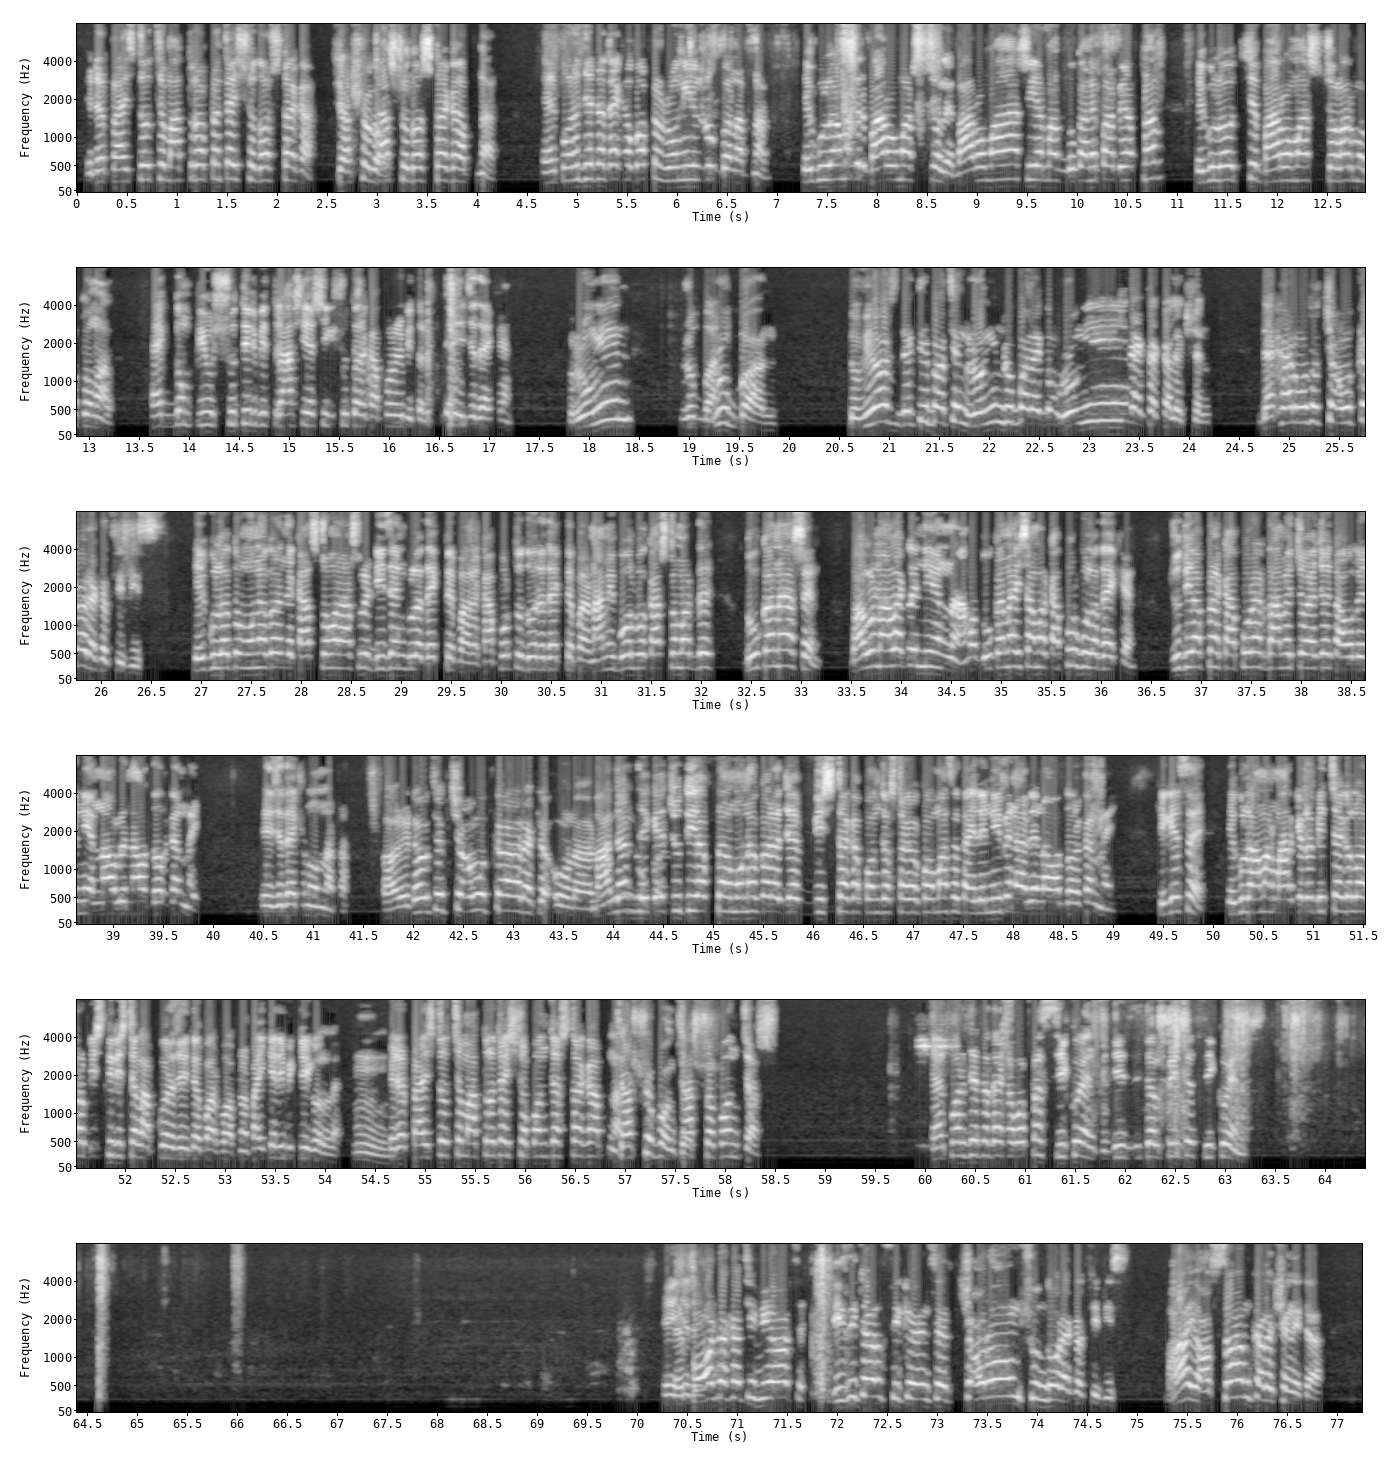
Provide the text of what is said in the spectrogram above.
এটার প্রাইসটা হচ্ছে মাত্র আপনার চারশো দশ টাকা। চারশো দশ। চারশো দশ টাকা আপনার। এরপরে যেটা দেখাবো আপনার রঙিন রূপবান আপনার। এগুলো আমাদের বারো মাস চলে। বারো মাসই আমার দোকানে পাবে আপনার। এগুলো হচ্ছে বারো মাস চলার মতো মাল। একদম পিওর সুতির ভিতরে আশি আশি সুতার কাপড়ের ভিতরে। এই যে দেখেন। রঙিন রূপবান। রূপবান। তো ভিউয়ার্স দেখতেই পাচ্ছেন রঙিন রূপবান একদম রঙিন একটা কালেকশন দেখার মতো চমৎকার একটা থ্রি পিস এগুলা তো মনে করেন যে কাস্টমার আসলে ডিজাইনগুলো দেখতে পারে কাপড় তো ধরে দেখতে পারে না আমি বলব কাস্টমারদের দোকানে আসেন ভালো না লাগলে নিয়েন না। আমার দোকানে এসে আমার কাপড় দেখেন। যদি আপনার কাপড়ের দামে চয়েস হয় তাহলে নিয়েন না হলে নেওয়ার দরকার নাই। এই যে দেখেন ওনাটা আর এটা হচ্ছে চমৎকার একটা ওনার বাজার থেকে যদি আপনার মনে করে যে বিশ টাকা পঞ্চাশ টাকা কম আছে তাইলে নিবেন নাহলে নেওয়ার দরকার নাই। ঠিক আছে? এগুলো আমার মার্কেটে বেচা গেল আর বিশ তিরিশটা লাভ করে যেতে পারব আপনার পাইকারি বিক্রি করলে। এটার প্রাইসটা হচ্ছে মাত্র চারশো পঞ্চাশ টাকা আপনার। চারশো পঞ্চাশ। চারশো পঞ্চাশ। এরপর যেটা দেখাবো আপনার সিকোয়েন্স ডিজিটাল প্রিন্টের সিকোয়েন্স এই এরপর দেখাচ্ছি ভিউয়ার্স ডিজিটাল সিকোয়েন্সের চরম সুন্দর একটা থ্রি পিস ভাই অসাম কালেকশন এটা।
